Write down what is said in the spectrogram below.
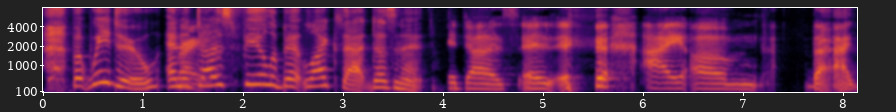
but we do, and right. it does feel a bit like that, doesn't it? It does. I um I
